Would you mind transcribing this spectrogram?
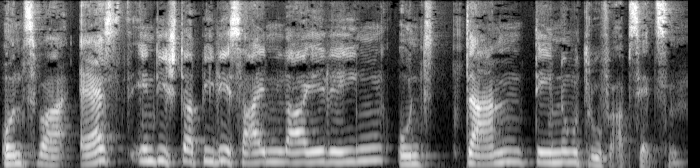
Und zwar erst in die stabile Seitenlage legen und dann den Notruf absetzen.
